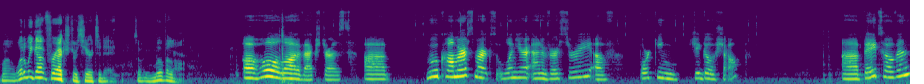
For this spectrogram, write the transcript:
Well, what do we got for extras here today? So we move along. A whole lot of extras. Uh, WooCommerce marks one year anniversary of forking Jigoshop. Uh, Beethoven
